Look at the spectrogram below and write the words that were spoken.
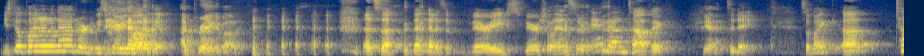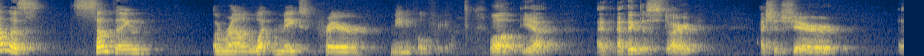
You still planning on that, or did we scare you off yet? I'm praying about it. That's a that, that is a very spiritual answer and on topic Yeah. today. So, Mike, uh, tell us something around what makes prayer meaningful for you. Well, yeah. I, I think to start, I should share uh,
